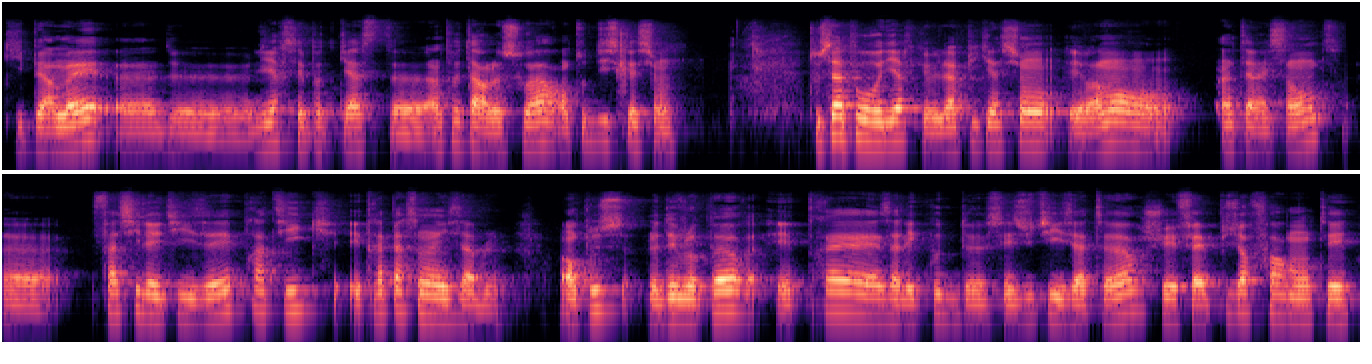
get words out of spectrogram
qui permet euh, de lire ces podcasts euh, un peu tard le soir en toute discrétion. Tout ça pour vous dire que l'application est vraiment intéressante, euh, facile à utiliser, pratique et très personnalisable. En plus, le développeur est très à l'écoute de ses utilisateurs. Je lui ai fait plusieurs fois remonter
